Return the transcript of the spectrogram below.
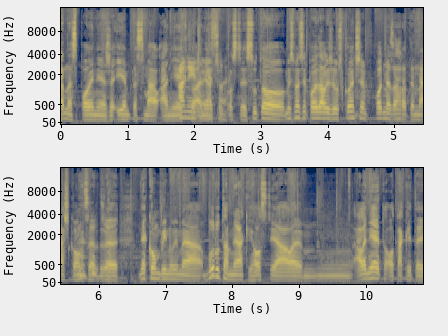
žiadne spojenie, že IMT Smile a niekto A niečo, a niečo. jasné. Proste sú to, my sme si povedali, že už konečne poďme zahrať ten náš koncert, že nekombinujme a budú tam nejakí hostia, ale, mm, ale nie je to o takej tej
